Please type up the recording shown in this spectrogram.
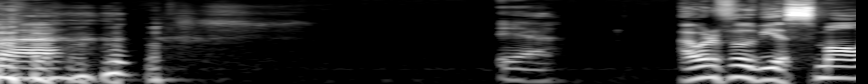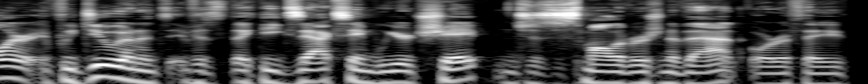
Uh, yeah. I wonder if it'll be a smaller. If we do, and if it's like the exact same weird shape, it's just a smaller version of that, or if they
